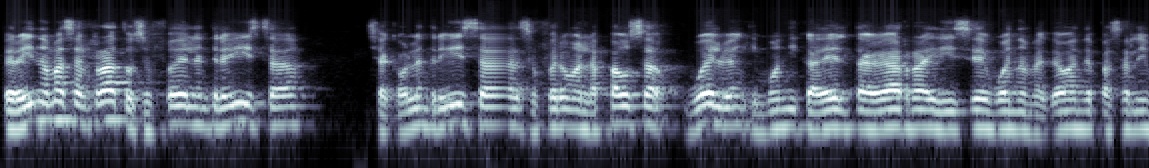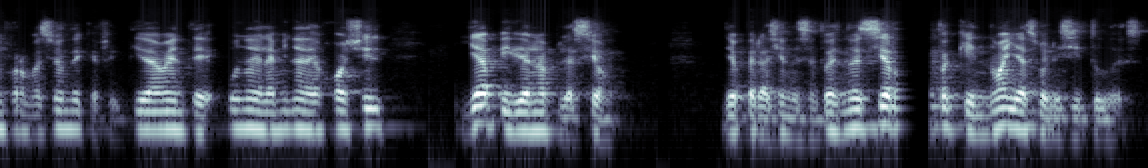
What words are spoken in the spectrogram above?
Pero ahí nomás al rato se fue de la entrevista, se acabó la entrevista, se fueron a la pausa, vuelven y Mónica Delta agarra y dice, bueno, me acaban de pasar la información de que efectivamente una de las minas de Hochschild ya pidió la ampliación de operaciones. Entonces, no es cierto que no haya solicitudes.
